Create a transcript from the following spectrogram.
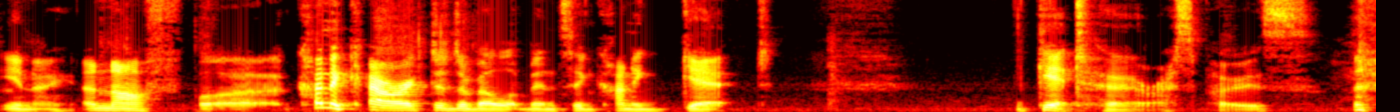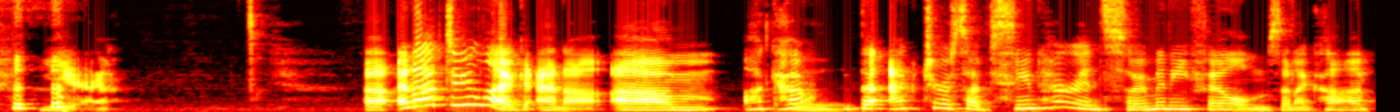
you know, enough uh, kind of character development to kind of get get her, I suppose. yeah. Uh, and I do like Anna. Um, I can't. Mm. The actress I've seen her in so many films, and I can't.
